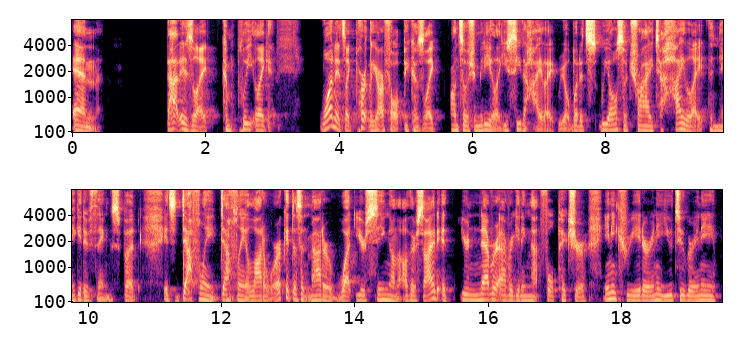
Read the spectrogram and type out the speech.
and that is like complete like one. It's like partly our fault because like on social media like you see the highlight reel but it's we also try to highlight the negative things but it's definitely definitely a lot of work. It doesn't matter what you're seeing on the other side. It, you're never ever getting that full picture. Any creator any youtuber any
